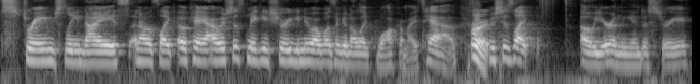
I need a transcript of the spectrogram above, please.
strangely nice," and I was like, "Okay, I was just making sure you knew I wasn't gonna like walk on my tab." Right. And she's like, "Oh, you're in the industry."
